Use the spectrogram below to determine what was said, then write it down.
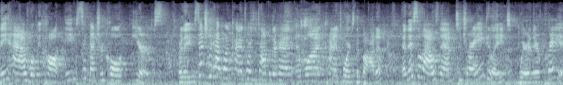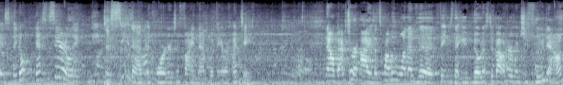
They have what we call asymmetrical ears, where they essentially have one kind of towards the top of their head and one kind of towards the bottom. And this allows them to triangulate where their prey is. They don't necessarily need to see them in order to find them when they are hunting. Now back to her eyes. That's probably one of the things that you noticed about her when she flew down.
